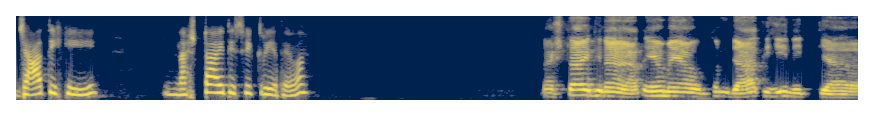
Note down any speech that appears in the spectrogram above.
जातिः नष्टा इति स्वीक्रियते वा? नष्टा इति न अत एव मया उक्तं जातिः नित्या।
